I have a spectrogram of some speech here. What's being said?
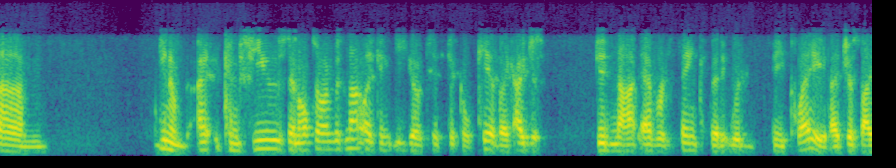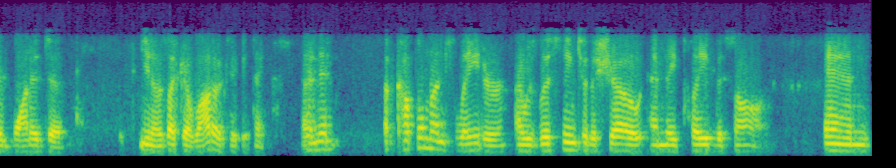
um, you know, I, confused. And also I was not like an egotistical kid. Like I just did not ever think that it would be played. I just, I wanted to, you know, it's like a lotto ticket thing. And then a couple months later, I was listening to the show and they played the song. And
